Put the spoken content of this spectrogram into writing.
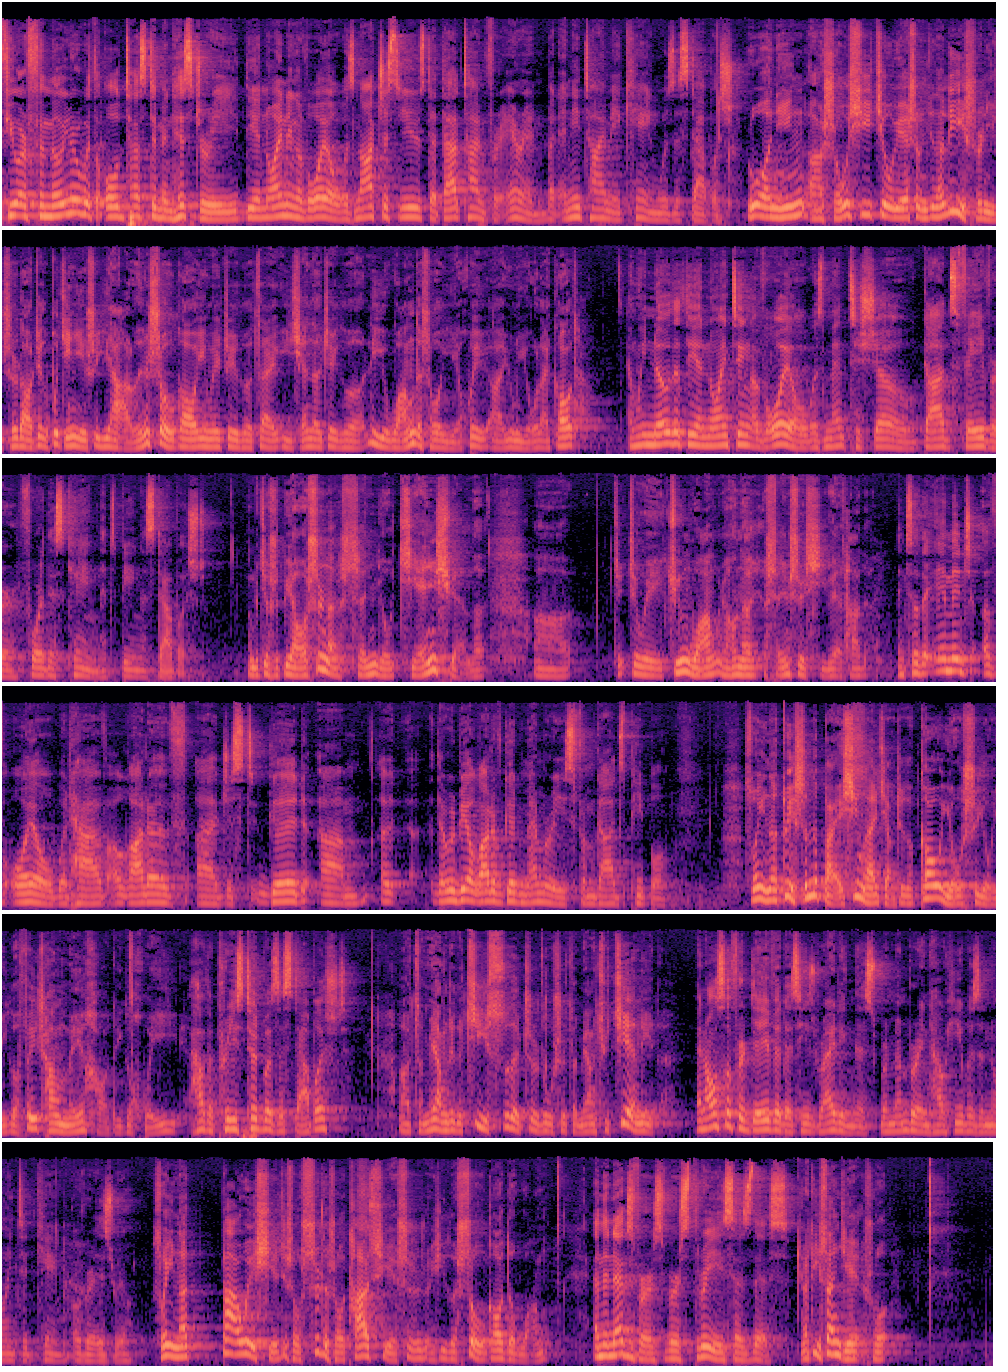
you are familiar with Old Testament history, the anointing of oil was not just used at that time for Aaron, but any time a king was established. 若您啊熟悉旧约圣经的历史，你知道这个不仅仅是亚伦受膏，因为这个在以前的这个立王的时候也会啊用油来膏他。And we know that the anointing of oil was meant to show God's favor for this king that's being established. 那么就是表示呢，神有拣选了啊。呃这这位君王，然后呢，神是喜悦他的。And so the image of oil would have a lot of uh, just good. Um, uh, there would be a lot of good memories from God's people. 所以呢，对神的百姓来讲，这个膏油是有一个非常美好的一个回忆。How the priesthood was established. 啊，怎么样这个祭司的制度是怎么样去建立的？And also for David as he's writing this, remembering how he was anointed king over Israel. 所以呢，大卫写这首诗的时候，他也是一个受膏的王。and the next verse, verse 3, says this. 那第三节说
